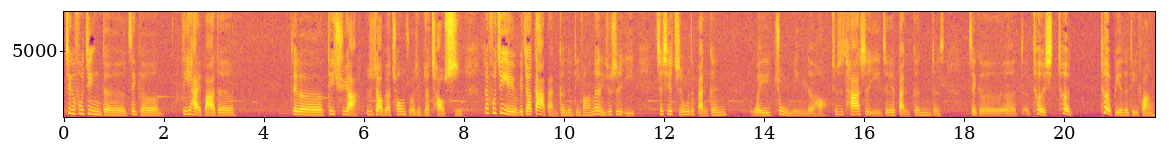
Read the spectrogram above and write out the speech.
这个附近的这个低海拔的这个地区啊，日照比较充足，而且比较潮湿，在附近也有一个叫大板根的地方，那里就是以这些植物的板根为著名的哈，就是它是以这个板根的这个呃特特特别的地方，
